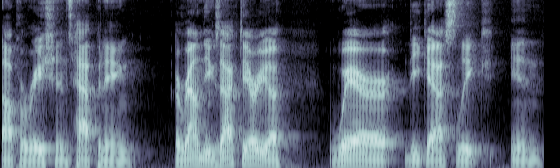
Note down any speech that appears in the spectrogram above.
operations happening around the exact area where the gas leak in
